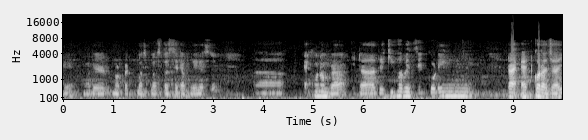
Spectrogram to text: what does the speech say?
ওকে আমাদের নোটপ্যাড প্লাস প্লাসটা সেট আপ হয়ে গেছে। এখন আমরা এটাতে কীভাবে জেন কোডিংটা অ্যাড করা যায়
